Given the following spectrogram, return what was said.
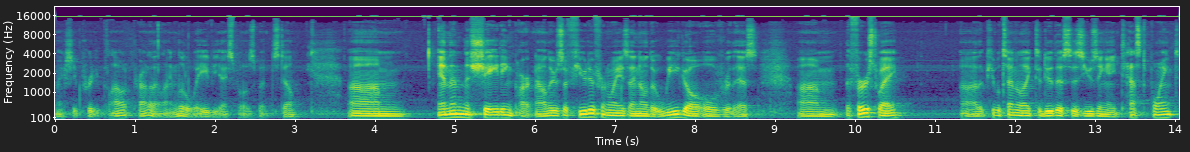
I'm actually pretty proud, proud of that line. A little wavy, I suppose, but still. Um, and then the shading part. Now, there's a few different ways I know that we go over this. Um, the first way uh, that people tend to like to do this is using a test point.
